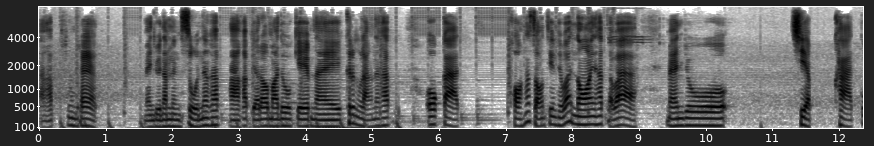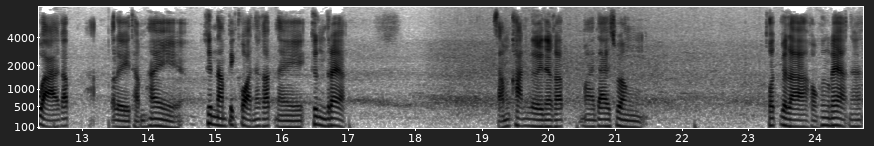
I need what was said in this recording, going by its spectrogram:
อาครับช่วงแรก แมนยูนำหนึ่งศูนย์นะครับอ่าครับ เดี๋ยวเรามาดูเกมในครึ่งหลังนะครับ โอกาสของทั้งสองทีมถือว่าน้อยนะครับ แต่ว่าแมนยูเฉียบขาดกว่าครับ ก็เลยทำให้ขึ้นนำไปก่อนนะครับในครึ่งแรก สำคัญเลยนะครับ มาได้ช่วงทดเวลาของครึ่งแรกนะฮะ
